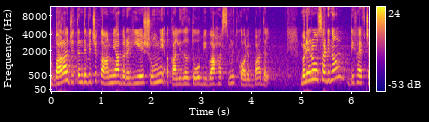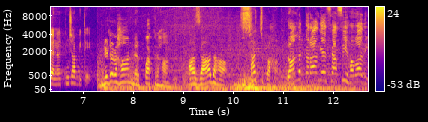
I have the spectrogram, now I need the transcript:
ਦੁਬਾਰਾ ਜਿੱਤਣ ਦੇ ਵਿੱਚ ਕਾਮਯਾਬ ਰਹੀ ਹੈ ਸ਼੍ਰੋਮਣੀ ਅਕਾਲੀ ਦਲ ਤੋਂ ਬੀਬਾ ਹਰਸਿਮਰਤ ਕੌਰ ਬਾਦਲ। ਬਣੇ ਰਹੋ ਸਾਡੇ ਨਾਲ D5 ਚੈਨਲ ਪੰਜਾਬੀ ਤੇ। ਨਿਡਰ ਹਾਂ ਨਿਰਪੱਖ ਰਹਾਂਗੇ। ਆਜ਼ਾਦ ਹਾਂ ਸੱਚ ਕਹਾਂ ਗੱਲ ਕਰਾਂਗੇ ਸਿਆਸੀ ਹਵਾ ਦੀ।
